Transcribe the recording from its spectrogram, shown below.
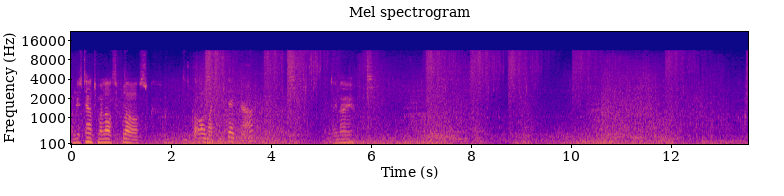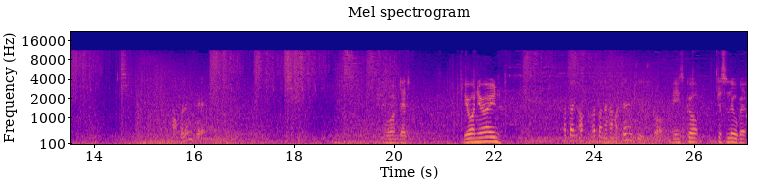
I'm just down to my last flask. He's got almost dead now. I don't know. Can't believe it. Oh, I'm dead. You're on your own. I don't. I, I don't know how much energy he's got. He's got just a little bit.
